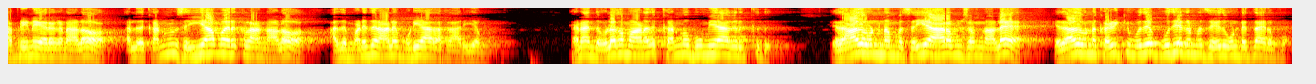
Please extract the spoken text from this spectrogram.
அப்படின்னு இறங்கினாலோ அல்லது கண்மம் செய்யாமல் இருக்கலாம்னாலோ அது மனிதனாலே முடியாத காரியம். ஏன்னா இந்த உலகமானது கண்ம பூமியாக இருக்குது. ஏதாவது ஒன்று நம்ம செய்ய ஆரம்பிச்சோம்னாலே ஏதாவது ஒன்று கழிக்கும் போதே புதிய கண்மம் செய்து கொண்டே தான் இருப்போம்.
